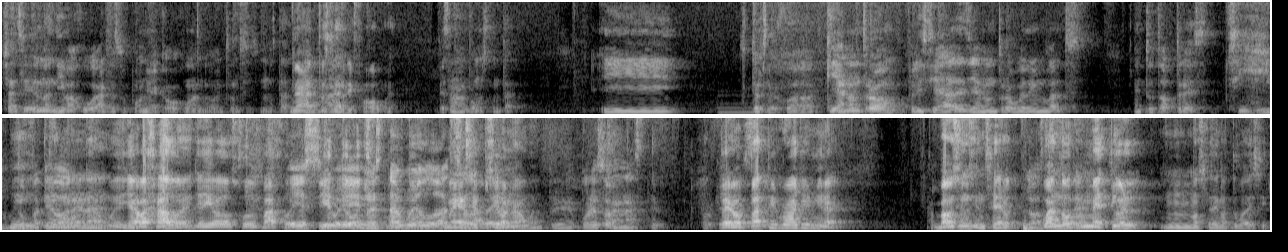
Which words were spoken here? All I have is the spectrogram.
chance, es más, ni iba a jugar, se supone, y acabó jugando, entonces no está tan Nah, pues se rifó, güey. Esta no la podemos contar. Y tu tercer jugador, que ya no entró, felicidades, ya no entró William Lutz en tu top 3. Sí, güey. Tu pateador era- güey. Ya ha bajado, ¿eh? Ya lleva dos juegos bajos. Oye, sí, siete, güey, no está puntos. Will Lutz, Me la decepciona, güey. Por eso ganaste. Pero Papi Rogers, mira, vamos siendo sinceros. Cuando metió el. mm, No sé, no te voy a decir.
